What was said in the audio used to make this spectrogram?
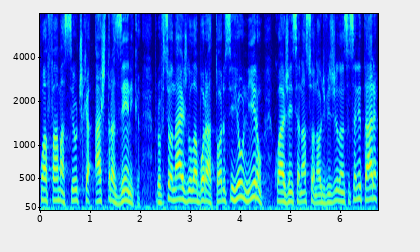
com a farmacêutica AstraZeneca. Profissionais do laboratório se reuniram com a Agência Nacional de Vigilância Sanitária,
